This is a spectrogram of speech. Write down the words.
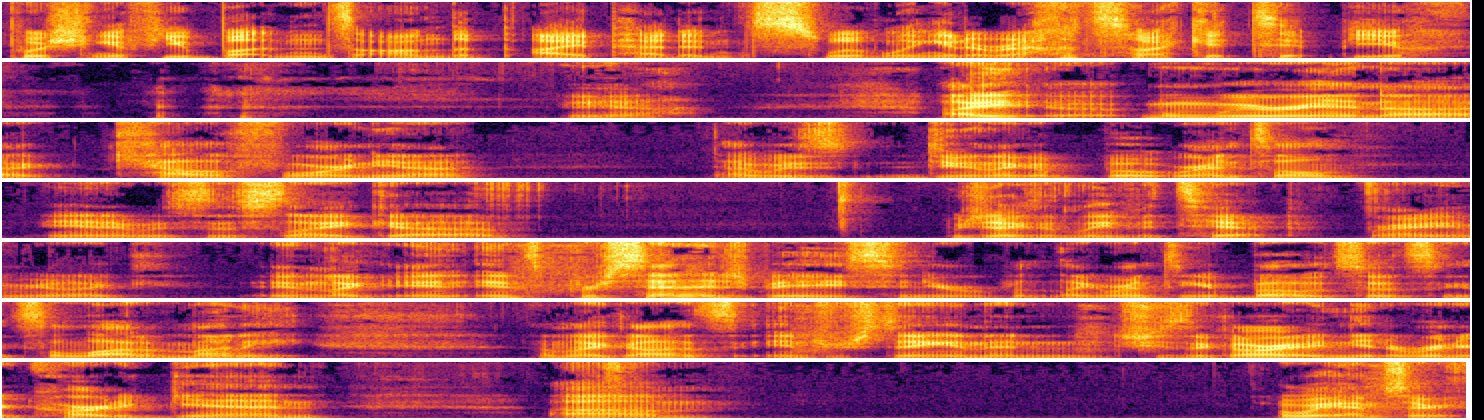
pushing a few buttons on the iPad and swiveling it around so I could tip you." Yeah, I uh, when we were in uh, California, I was doing like a boat rental, and it was just like, uh, "Would you like to leave a tip?" Right, and you're like, and like and it's percentage based, and you're like renting a boat, so it's it's a lot of money. I'm like, "Oh, that's interesting," and then she's like, "All right, I need to run your card again." Um, oh wait, I'm sorry.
